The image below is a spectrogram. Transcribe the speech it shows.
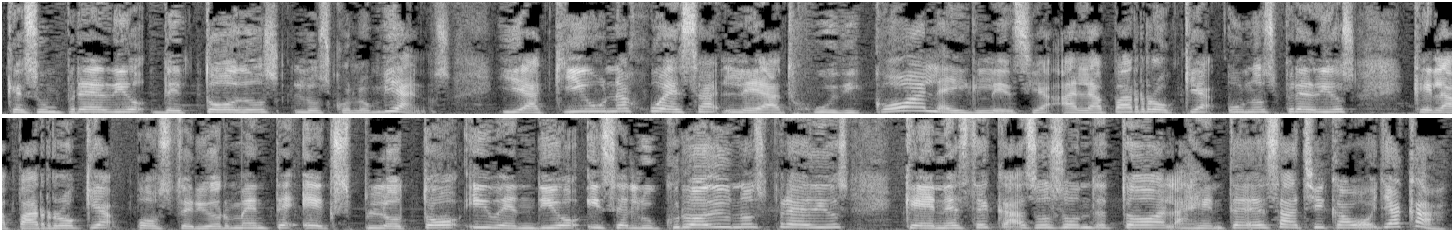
que es un predio de todos los colombianos. Y aquí una jueza le adjudicó a la iglesia, a la parroquia, unos predios que la parroquia posteriormente explotó y vendió y se lucró de unos predios que en este caso son de toda la gente de Sáchica, Boyacá.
